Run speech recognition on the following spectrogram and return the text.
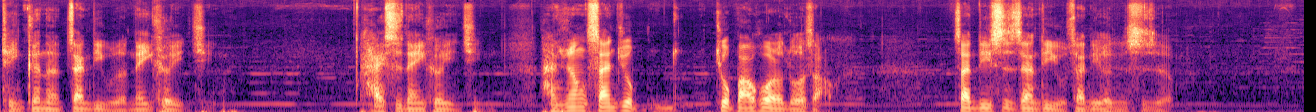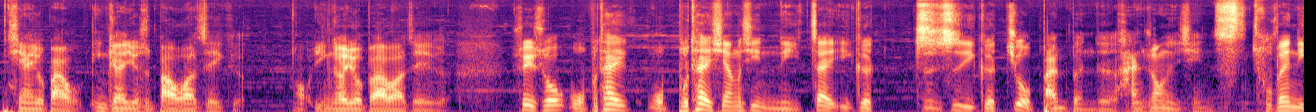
停更的战地五的那一颗引擎，还是那一颗引擎。寒霜三就就包括了多少？战地四、战地五、战地二零四二，现在又包应该又是包括这个哦，应该又包括这个。所以说我不太我不太相信你在一个只是一个旧版本的寒霜引擎，除非你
